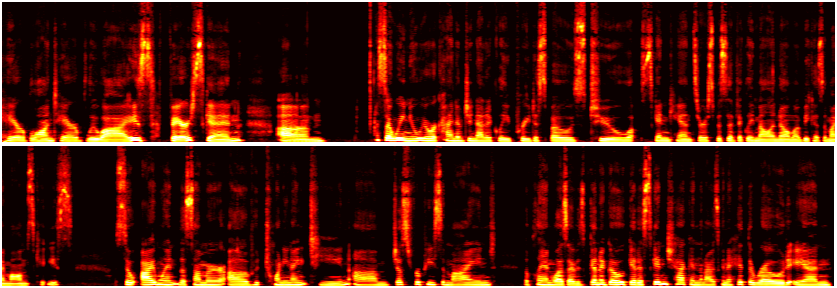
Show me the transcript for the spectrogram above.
hair blonde hair blue eyes fair skin um, so we knew we were kind of genetically predisposed to skin cancer specifically melanoma because of my mom's case so I went the summer of 2019 um, just for peace of mind. The plan was I was going to go get a skin check and then I was going to hit the road and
